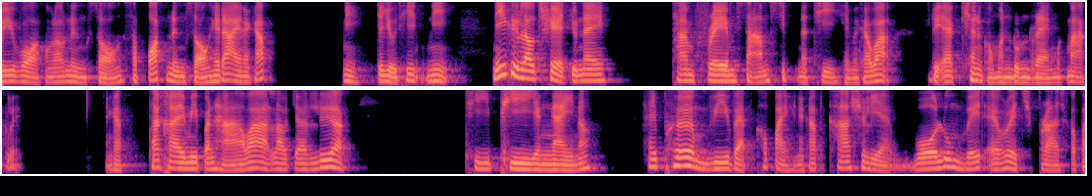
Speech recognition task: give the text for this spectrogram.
reward ของเรา 1 2 spot 1 2 ให้ได้นะครับ นี่จะอยู่ที่นี่ นี่คือเราเทรดอยู่ใน time frame 30 นาที เห็นไหมครับว่า reaction ของมันรุนแรงมากๆเลยนะครับ ถ้าใครมีปัญหาว่าเราจะเลือก TP ยังไงเนาะ ให้เพิ่ม VWAP เข้าไปนะครับ ค่าเฉลี่ย volume weight average price เข้าไป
